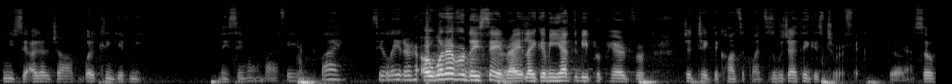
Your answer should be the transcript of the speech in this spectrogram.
and you say, I got a job, what can you give me? And they say, well, bye for you, bye, see you later, or whatever they say, right? Like, I mean, you have to be prepared for to take the consequences, which I think is terrific. Yeah. so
